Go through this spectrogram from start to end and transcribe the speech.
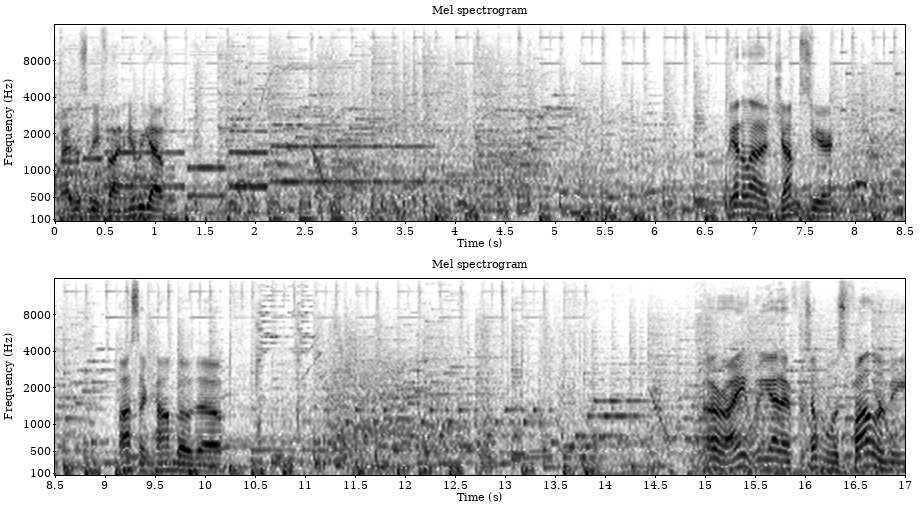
Alright, this will be fun. Here we go. We got a lot of jumps here. Lost a combo though. All right, we got to someone was following me.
